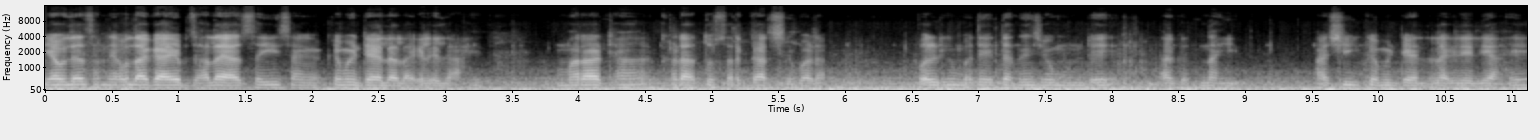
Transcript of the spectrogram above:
येवल्याचा नेवला गायब झालाय असंही सांग कमेंट यायला लागलेल्या आहेत. मराठा खडा तो सरकार शिवाडा. परळीमध्ये धनंजय मुंडे लागत नाहीत अशी कमेंट यायला लागलेली आहे.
